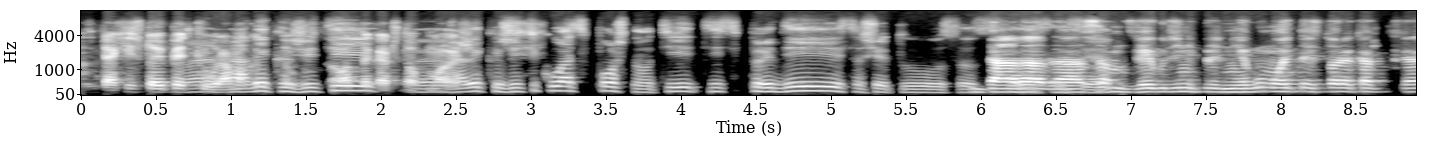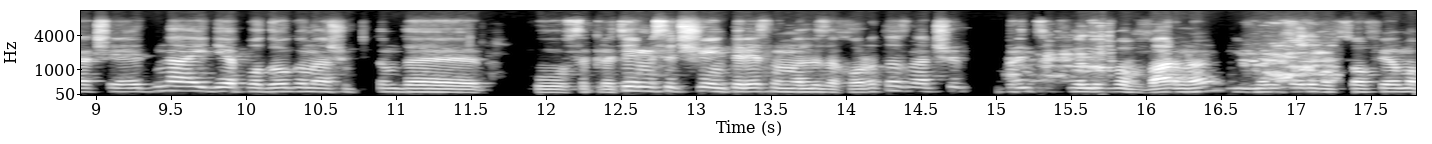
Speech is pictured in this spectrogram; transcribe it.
Аз бях и 105 кг. Аде, кажи ти, така че Аде, кажи ти кога си почнал. Ти, ти си преди Сашето с... Да, да, да. Аз съм две години преди него. Моята история как, как ще е една идея по-дълга, но аз ще опитам да е по съкратя и мисля, че ще е интересна нали, за хората. Значи, в принцип, нали, във Варна и много хора в София ме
